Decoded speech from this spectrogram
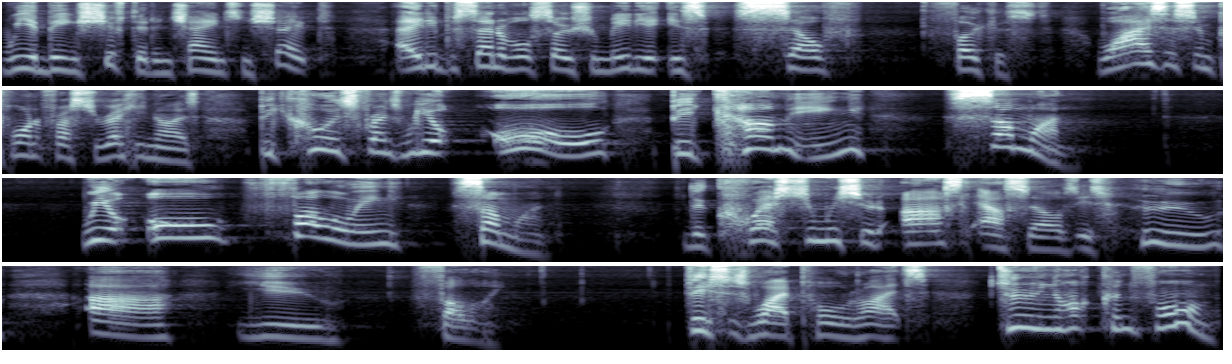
We are being shifted and changed and shaped. 80% of all social media is self focused. Why is this important for us to recognize? Because, friends, we are all becoming someone. We are all following someone. The question we should ask ourselves is who are you following? This is why Paul writes do not conform.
